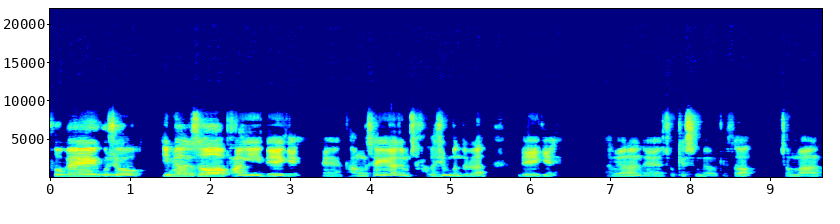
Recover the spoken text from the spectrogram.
포베이 구조이면서 방이 4개, 예, 방 3개가 좀 작으신 분들은 4개 하면 예, 좋겠습니다. 이렇게 해서 전만,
